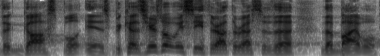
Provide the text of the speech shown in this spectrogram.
the gospel is. Because here's what we see throughout the rest of the, the Bible.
